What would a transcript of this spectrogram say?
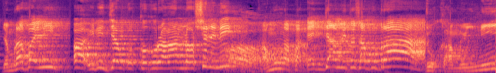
Jam berapa ini? Oh, ini jam ke- kekurangan lotion ini. Kamu nggak pakai jam itu Saputra. Duh, kamu ini.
